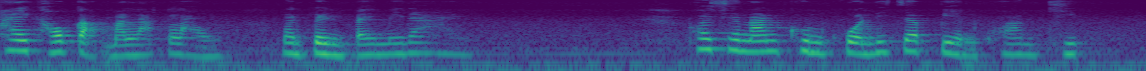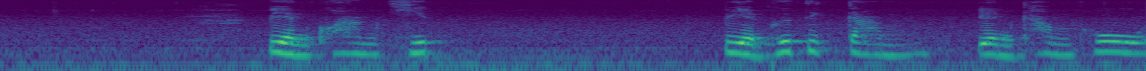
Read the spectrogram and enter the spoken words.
ให้เขากลับมารักเรา มันเป็นไปไม่ได้ เพราะฉะนั้นคุณควรที่จะเปลี่ยนความคิด เปลี่ยนความคิด เปลี่ยนพฤติกรรม เปลี่ยนคำพูด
